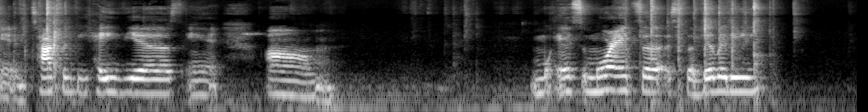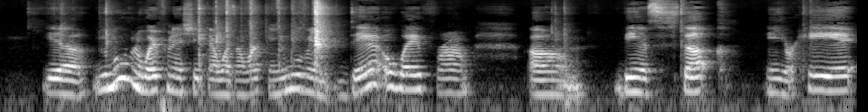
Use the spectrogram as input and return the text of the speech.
and toxic behaviors and um it's more into stability. Yeah you're moving away from that shit that wasn't working. You're moving dead away from um, being stuck in your head.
